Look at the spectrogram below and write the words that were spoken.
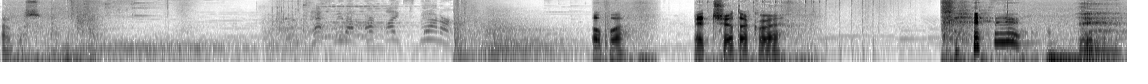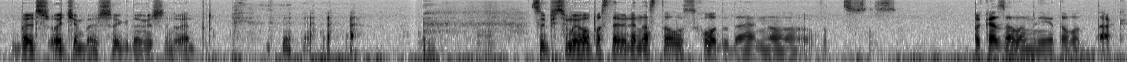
Аргус. Опа. Это что такое? Больш... Очень большой гномиш инвентор. Судя по всему, его поставили на стол сходу, да, но вот показало мне это вот так.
